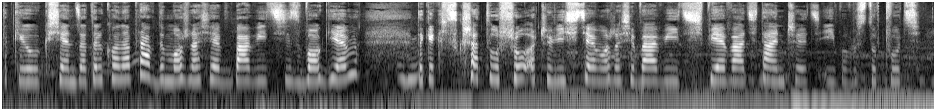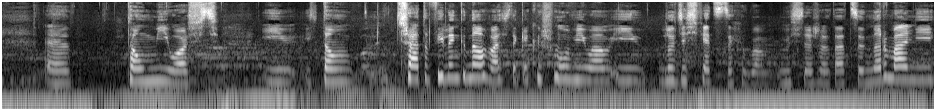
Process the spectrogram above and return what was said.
takiego księdza, tylko naprawdę można się bawić z Bogiem, tak jak w skrzatuszu oczywiście, można się bawić, śpiewać, tańczyć i po prostu czuć e, tą miłość. I, I tą trzeba to pielęgnować, tak jak już mówiłam, i ludzie świeccy chyba myślę, że tacy normalni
